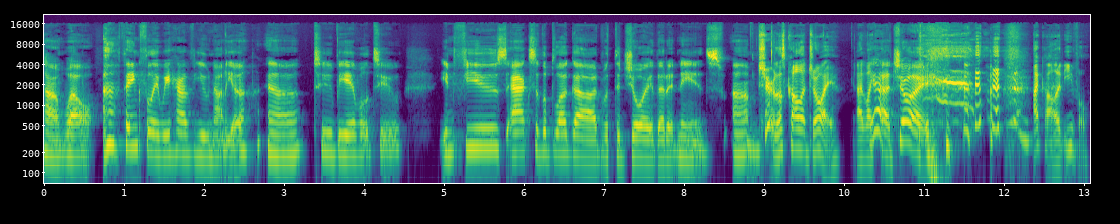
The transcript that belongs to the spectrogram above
Uh, well, thankfully we have you, Nadia, uh, to be able to infuse Axe of the Blood God with the joy that it needs. Um, sure, let's call it joy. I like. Yeah, that. joy. I call it evil.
